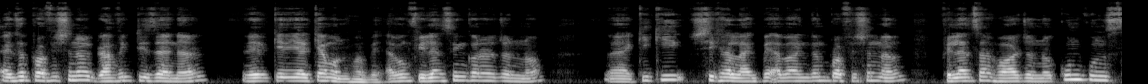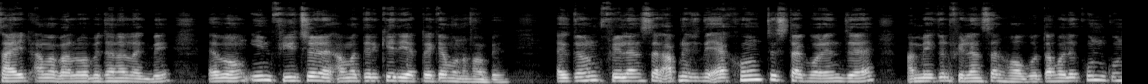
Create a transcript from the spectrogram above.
একজন প্রফেশনাল গ্রাফিক ডিজাইনার এর কেরিয়ার কেমন হবে? এবং ফ্রিল্যান্সিং করার জন্য কি কি শেখা লাগবে? এবং একজন প্রফেশনাল ফ্রিল্যান্সার হওয়ার জন্য কোন কোন সাইট আমার ভালোভাবে জানা লাগবে? এবং ইন ফিউচারে আমাদের কেরিয়ারটা কেমন হবে? একজন ফ্রিল্যান্সার আপনি যদি এখন চেষ্টা করেন যে আমি একজন ফ্রিল্যান্সার হব, তাহলে কোন কোন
